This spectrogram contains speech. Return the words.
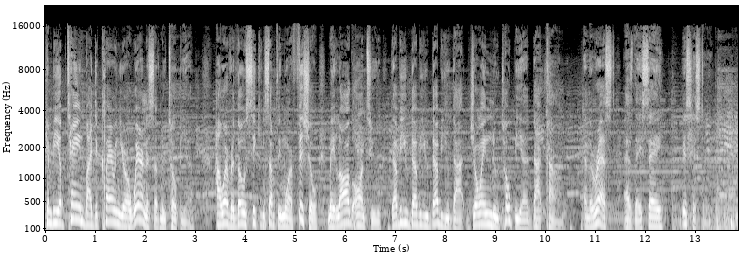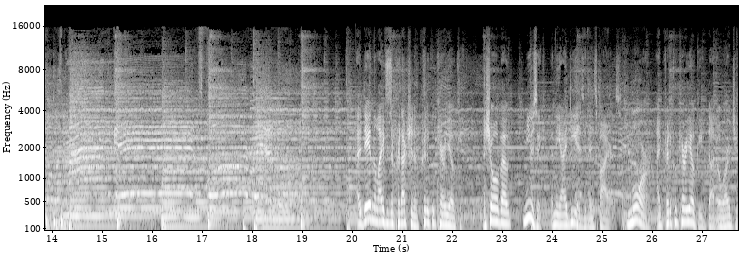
can be obtained by declaring your awareness of Nutopia. However, those seeking something more official may log on to www.joinnewtopia.com. And the rest, as they say, is history. A Day in the Life is a production of Critical Karaoke, a show about music and the ideas it inspires. More at criticalkaraoke.org.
